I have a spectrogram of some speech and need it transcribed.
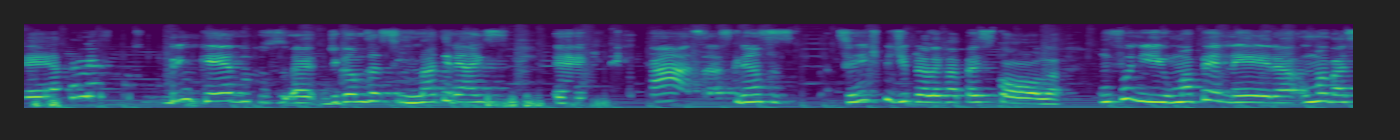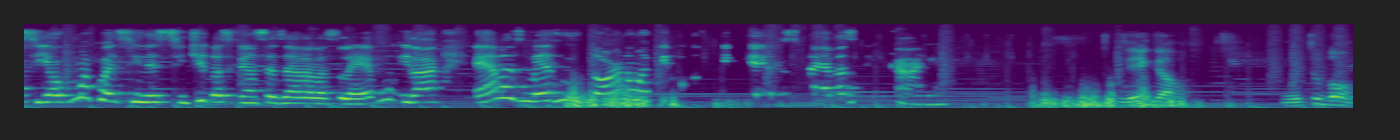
é, até mesmo brinquedos, é, digamos assim, materiais é, que em casa. As crianças, se a gente pedir para levar para a escola um funil, uma peneira, uma bacia, alguma coisa assim nesse sentido, as crianças elas levam e lá elas mesmas tornam aquilo brinquedos para elas brincarem. Legal, muito bom.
